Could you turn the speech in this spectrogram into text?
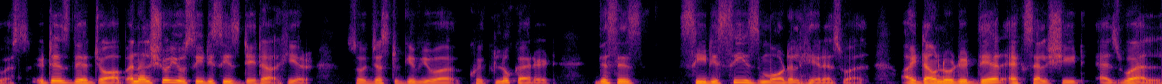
US. It is their job. And I'll show you CDC's data here. So, just to give you a quick look at it, this is CDC's model here as well. I downloaded their Excel sheet as well.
